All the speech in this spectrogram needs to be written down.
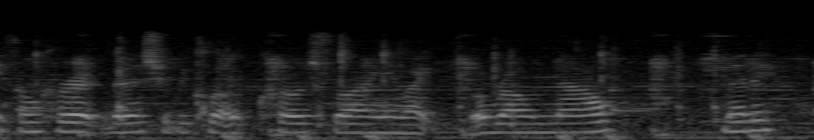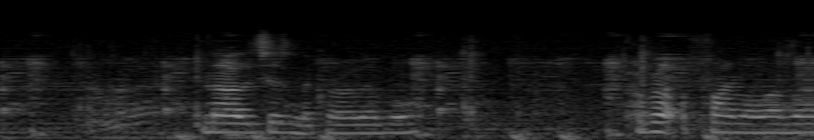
if I'm correct, there should be crows flying like around now. Maybe? No, this isn't the crow level. Probably not the final level.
